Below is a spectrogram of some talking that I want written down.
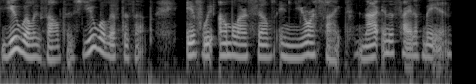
you will exalt us, you will lift us up if we humble ourselves in your sight, not in the sight of man,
